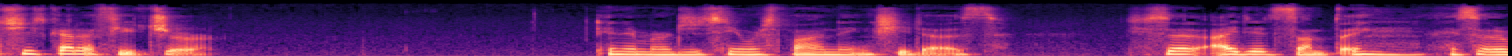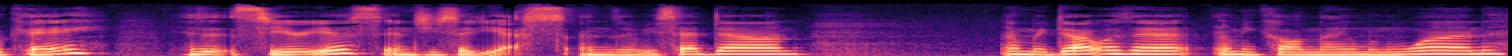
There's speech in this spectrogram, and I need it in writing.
She's got a future in emergency responding. She does. She said, I did something. I said, Okay. Is it serious? And she said, Yes. And so we sat down and we dealt with it and we called 911.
